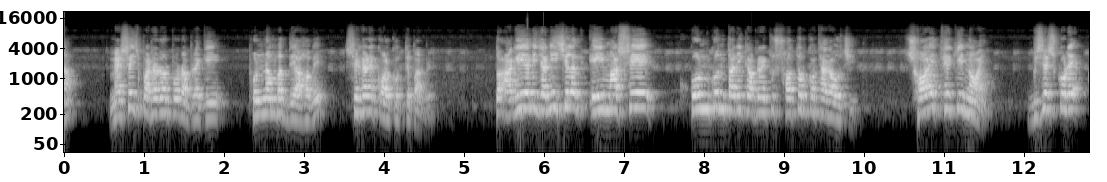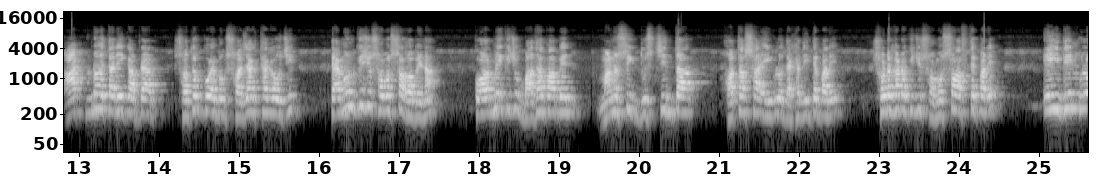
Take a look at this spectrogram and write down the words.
না। মেসেজ পাঠানোর পর আপনাকে ফোন নাম্বার দেওয়া হবে, সেখানে কল করতে পারবেন। তো আগেই আমি জানিয়েছিলাম, এই মাসে কোন কোন তারিখ আপনার একটু সতর্ক থাকা উচিত। ছয় থেকে নয়, বিশেষ করে আট, নয় তারিখ আপনার সতর্ক এবং সজাগ থাকা উচিত। তেমন কিছু সমস্যা হবে না, কর্মে কিছু বাধা পাবেন, মানসিক দুশ্চিন্তা, হতাশা এগুলো দেখা দিতে পারে, ছোটোখাটো কিছু সমস্যা আসতে পারে। এই দিনগুলো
